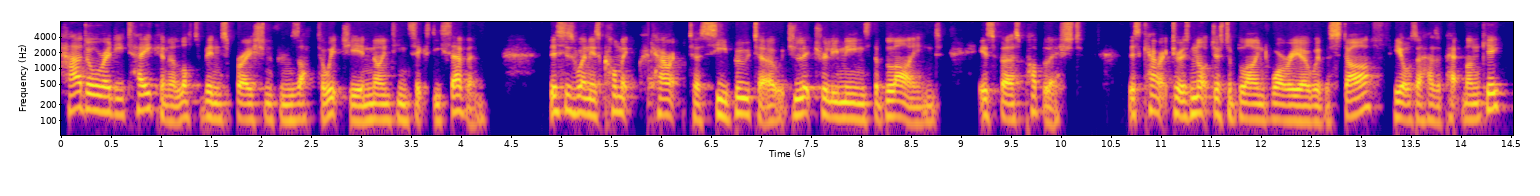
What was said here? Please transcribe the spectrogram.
had already taken a lot of inspiration from Zatoichi in 1967. This is when his comic character Si Buta, which literally means the blind, is first published. This character is not just a blind warrior with a staff, he also has a pet monkey,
